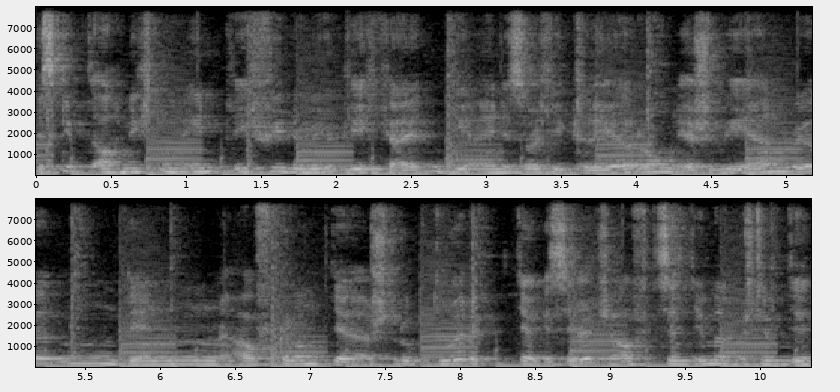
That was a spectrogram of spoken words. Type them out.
Es gibt auch nicht unendlich viele Möglichkeiten, die eine solche Klärung erschweren würden, denn aufgrund der Struktur der Gesellschaft sind immer bestimmte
